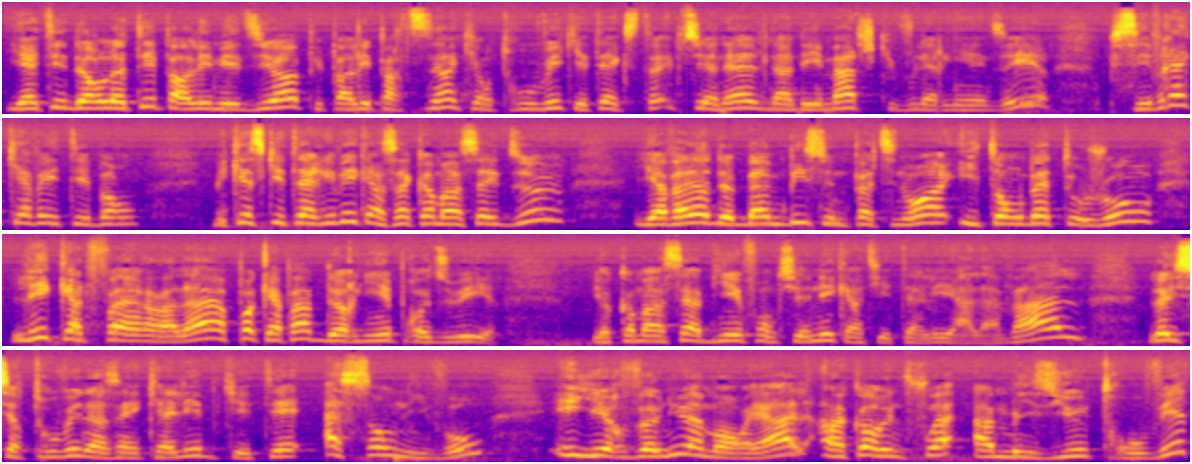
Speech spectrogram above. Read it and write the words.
il a été dorloté par les médias puis par les partisans qui ont trouvé qu'il était exceptionnel dans des matchs qui ne voulaient rien dire. Puis c'est vrai qu'il avait été bon. Mais qu'est-ce qui est arrivé quand ça commençait à être dur? Il avait l'air de Bambi sur une patinoire, il tombait toujours, les quatre fers en l'air, pas capable de rien produire. Il a commencé à bien fonctionner quand il est allé à Laval. Là, il s'est retrouvé dans un calibre qui était à son niveau et il est revenu à Montréal, encore une fois, à mes yeux, trop vite.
